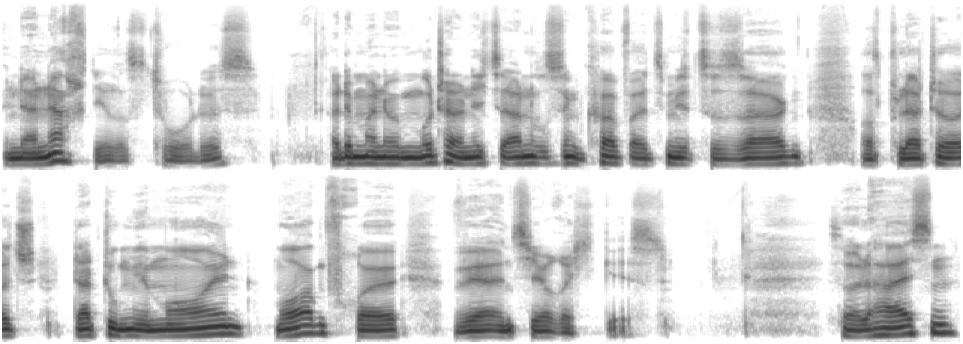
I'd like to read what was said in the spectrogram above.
in der Nacht ihres Todes hatte meine Mutter nichts anderes im Kopf, als mir zu sagen, auf Plattdeutsch, dass du mir moin, morgen früh, wer ins Gericht gehst. Soll heißen,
